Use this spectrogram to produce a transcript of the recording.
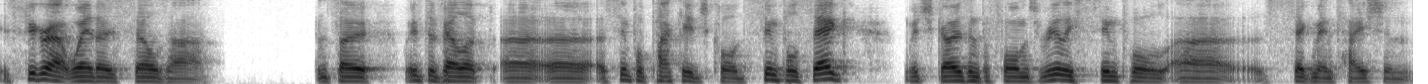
is figure out where those cells are. And so we've developed a, a, a simple package called SimpleSeg, which goes and performs really simple uh, segmentation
